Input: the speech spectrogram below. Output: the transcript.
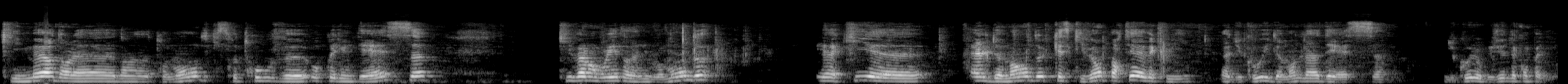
qui meurt dans, la, dans notre monde, qui se retrouve euh, auprès d'une déesse, qui va l'envoyer dans un nouveau monde, et à qui elle demande qu'est-ce qu'il veut emporter avec lui. Ah, du coup, il demande la déesse. Du coup, elle est obligée de l'accompagner.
